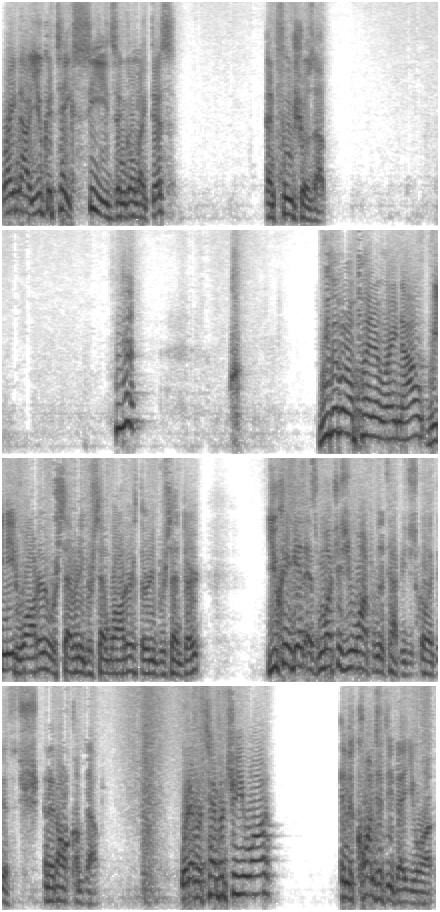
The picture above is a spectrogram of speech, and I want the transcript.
right now, you could take seeds and go like this, and food shows up. we live on a planet right now, we need water, we're 70% water, 30% dirt. You can get as much as you want from the tap. You just go like this, and it all comes out. Whatever temperature you want, in the quantity that you want.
